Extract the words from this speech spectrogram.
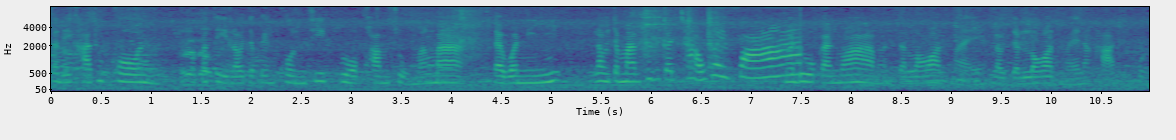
สวัสดีค่ะทุกคนปกติเราจะเป็นคนที่กลัวความสูงมากๆ แต่วันนี้เราจะมาขึ้นกระเช้าไฟฟ้า มาดูกันว่ามันจะรอดไหม เราจะรอดไหมนะคะทุกคน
